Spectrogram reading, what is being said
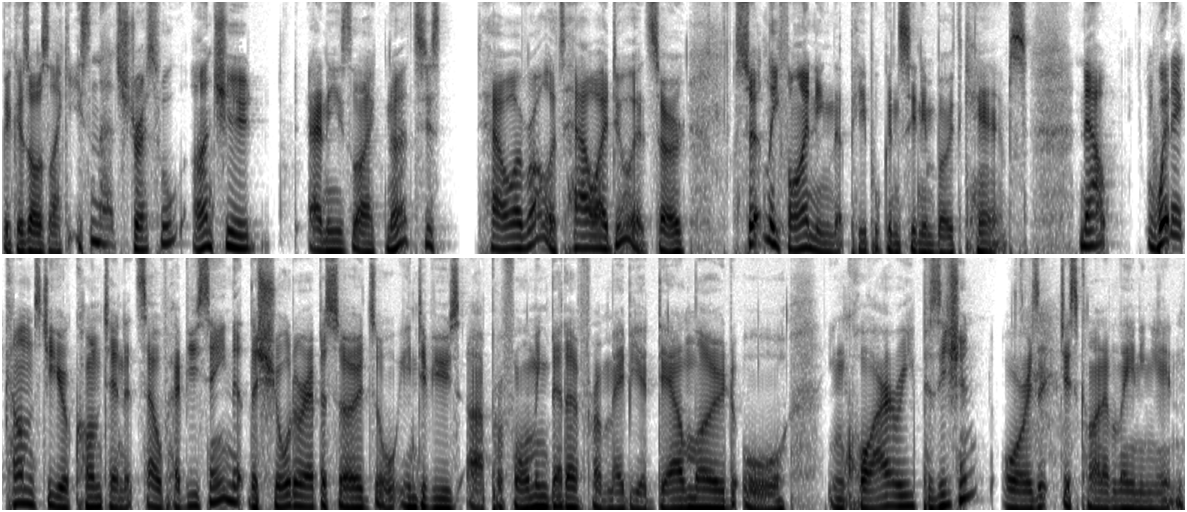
because I was like, isn't that stressful? Aren't you? And he's like, no, it's just how I roll. It's how I do it. So certainly finding that people can sit in both camps. Now, when it comes to your content itself, have you seen that the shorter episodes or interviews are performing better from maybe a download or inquiry position? Or is it just kind of leaning in?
